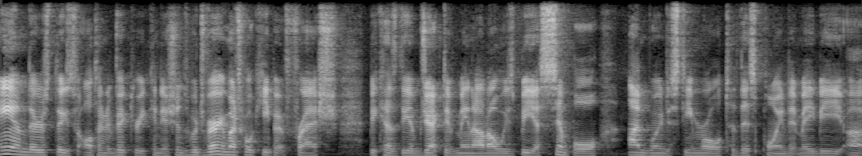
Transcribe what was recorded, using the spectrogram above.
and there's these alternate victory conditions, which very much will keep it fresh. Because the objective may not always be a simple "I'm going to steamroll to this point." It may be uh,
